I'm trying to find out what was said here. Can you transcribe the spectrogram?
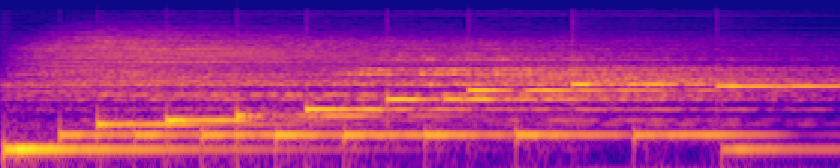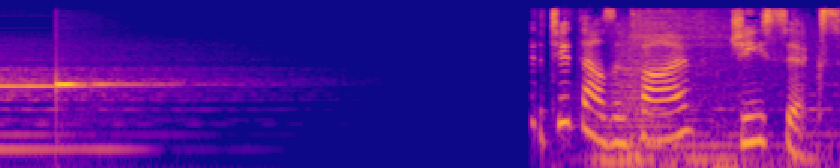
The 2005 G6,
